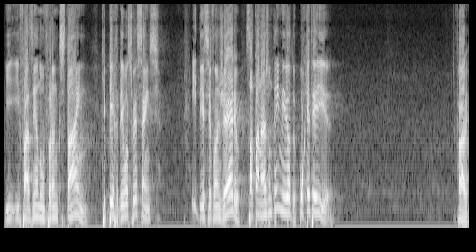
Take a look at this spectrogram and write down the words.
e, e fazendo um Frankenstein que perdeu a sua essência. E desse evangelho, Satanás não tem medo. Por que teria? Fale.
